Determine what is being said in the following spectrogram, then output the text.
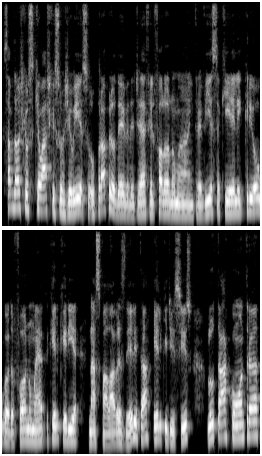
Sabe de onde que eu, que eu acho que surgiu isso? O próprio David Jeff, ele falou numa entrevista que ele criou o God of War numa época que ele queria, nas palavras dele, tá? Ele que disse isso, lutar contra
